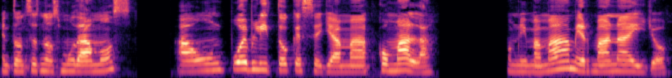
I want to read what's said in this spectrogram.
Entonces nos mudamos a un pueblito que se llama Comala, con mi mamá, mi hermana y yo.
